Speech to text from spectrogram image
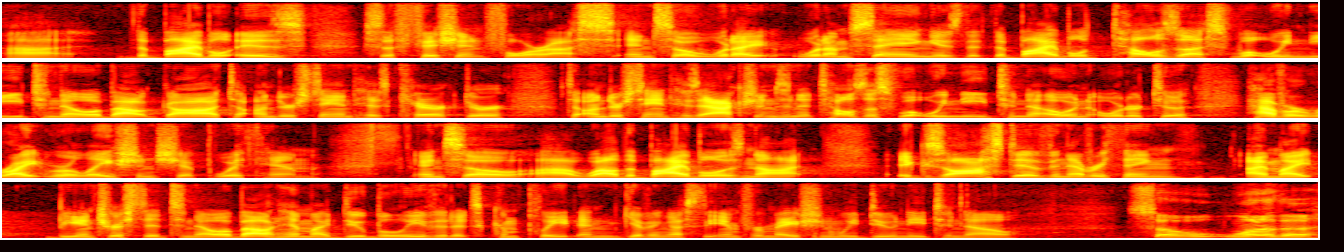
Uh, the Bible is sufficient for us. And so what I what I'm saying is that the Bible tells us what we need to know about God to understand his character, to understand his actions, and it tells us what we need to know in order to have a right relationship with him. And so uh, while the Bible is not exhaustive and everything I might be interested to know about him, I do believe that it's complete and giving us the information we do need to know. So, one of the,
